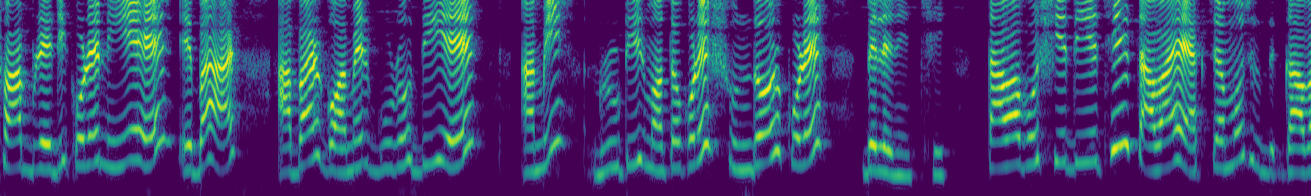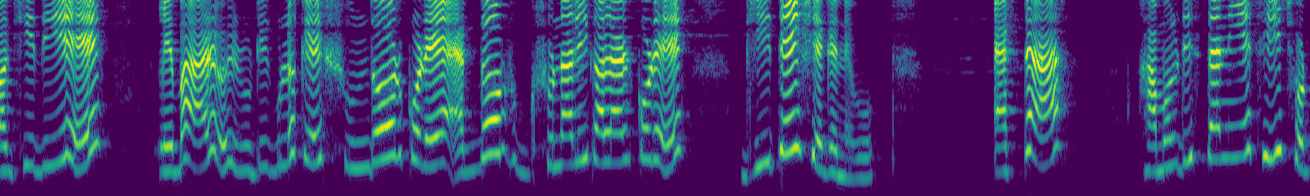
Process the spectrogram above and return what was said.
সব রেডি করে নিয়ে এবার আবার গমের গুঁড়ো দিয়ে আমি রুটির মতো করে সুন্দর করে বেলে নিচ্ছি। তাওয়া বসিয়ে দিয়েছি। তাওয়ায় এক চামচ গাওয়া ঘি দিয়ে এবার ওই রুটিগুলোকে সুন্দর করে একদম সোনালি কালার করে ঘিতেই সেঁকে নেব। একটা হামল দিস্তা নিয়েছি ছোট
